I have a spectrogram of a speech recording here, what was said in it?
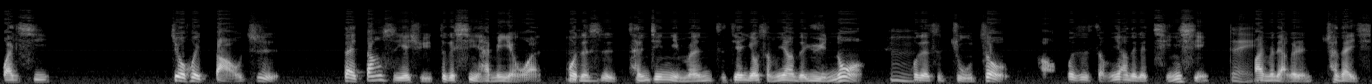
关系，就会导致在当时，也许这个戏还没演完，或者是曾经你们之间有什么样的允诺。嗯，或者是诅咒，好，或者是怎么样的一个情形，对，把你们两个人串在一起，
